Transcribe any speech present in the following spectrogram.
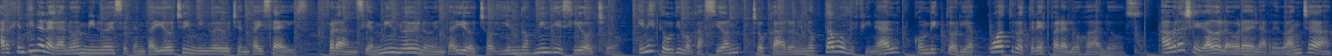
Argentina la ganó en 1978 y 1986 Francia en 1998 y en 2018. En esta última ocasión chocaron en octavos de final con victoria 4 a 3 para los galos. ¿Habrá llegado la hora de la revancha?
